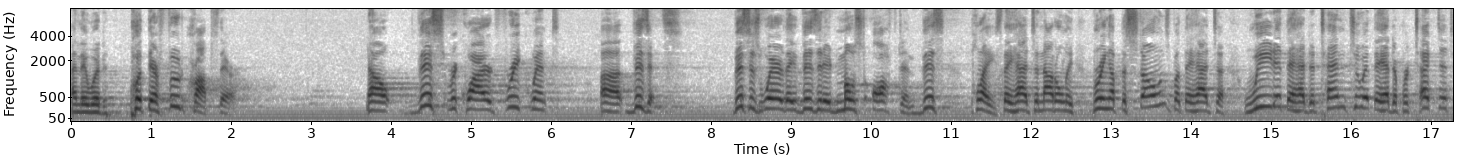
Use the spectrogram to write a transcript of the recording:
and they would put their food crops there. Now, this required frequent uh, visits. This is where they visited most often. This place. They had to not only bring up the stones, but they had to weed it, they had to tend to it, they had to protect it.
